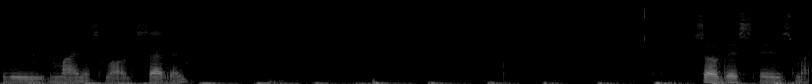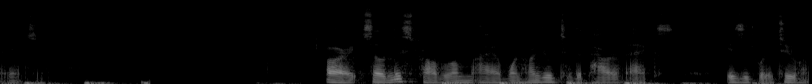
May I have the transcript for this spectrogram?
3 minus log 7. So this is my answer. Alright, so in this problem, I have 100 to the power of x is equal to 200.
